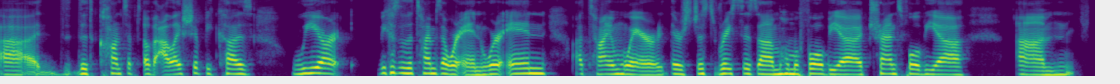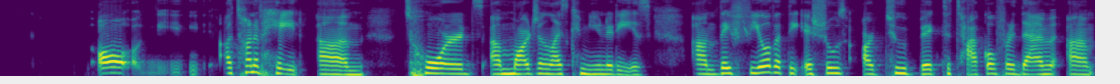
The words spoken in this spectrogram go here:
uh, the, concept of allyship because we are because of the times that we're in. We're in a time where there's just racism, homophobia, transphobia, um, all a ton of hate um, towards uh, marginalized communities. Um, they feel that the issues are too big to tackle for them um,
